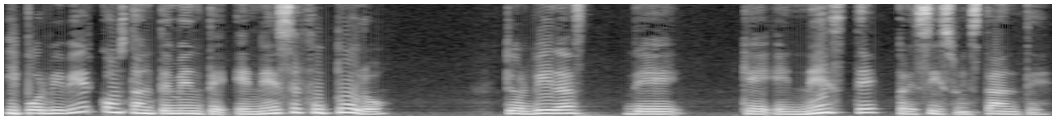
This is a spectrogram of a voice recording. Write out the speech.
Y por vivir constantemente en ese futuro, te olvidas de que en este preciso instante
